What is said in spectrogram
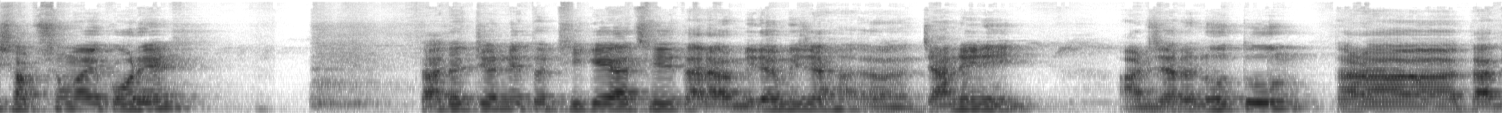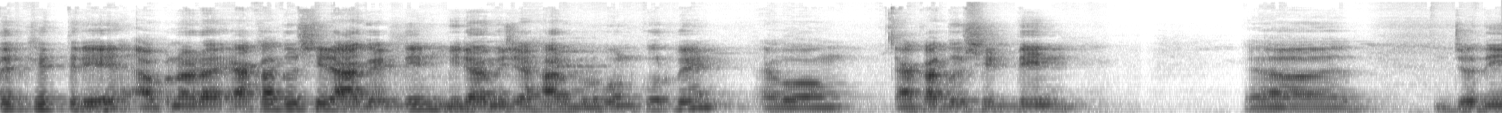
সবসময় করেন তাদের জন্য তো ঠিকই আছে তারা নিরামিষ আহ, আর যারা নতুন তারা তাদের ক্ষেত্রে আপনারা একাদশীর আগের দিন নিরামিষ আহার গ্রহণ করবেন এবং একাদশীর দিন যদি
